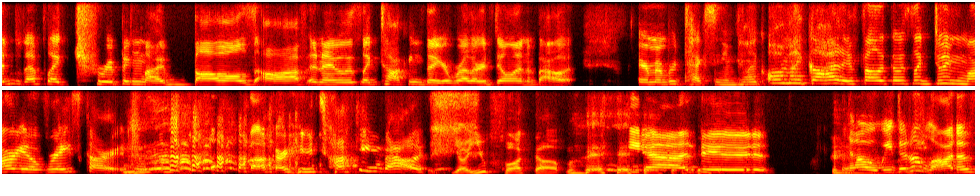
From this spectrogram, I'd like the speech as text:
ended up like tripping my balls off, and I was like talking to your brother Dylan about. I remember texting him, being like, "Oh my god, I felt like I was like doing Mario race car." And he was like, "What the fuck are you talking about?" Yo, you fucked up. yeah, dude. No, we did a lot of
